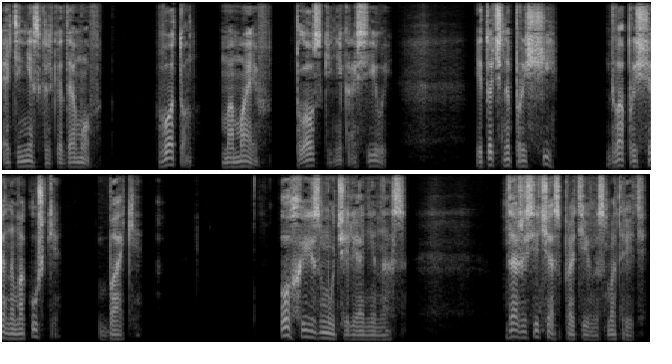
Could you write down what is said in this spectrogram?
эти несколько домов. Вот он, Мамаев, плоский, некрасивый. И точно прыщи, два прыща на макушке, баки. Ох, и измучили они нас. Даже сейчас противно смотреть.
